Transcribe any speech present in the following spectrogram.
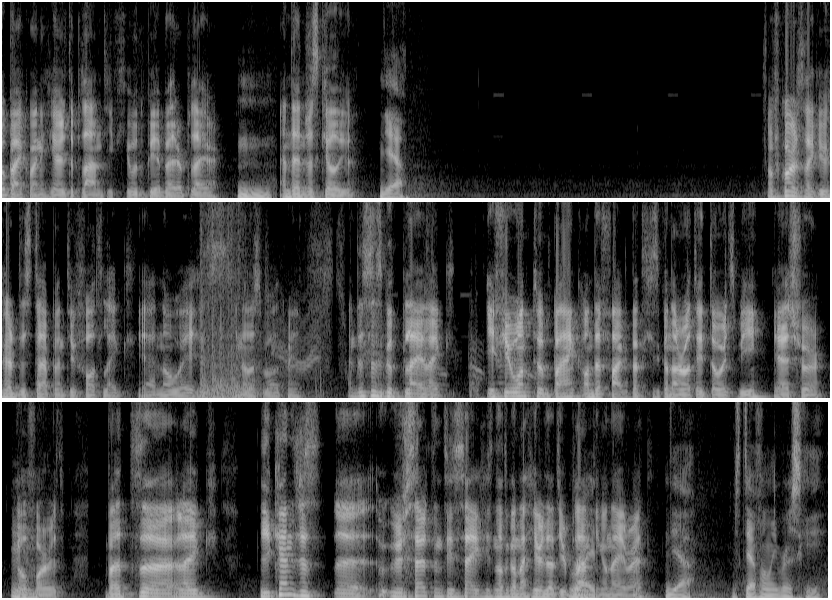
go back when he heard the plant if he would be a better player, hmm and then just kill you. Yeah. Of course, like you heard the step and you thought like, yeah, no way, he's, he knows about me. And this is good play. Like, if you want to bank on the fact that he's gonna rotate towards B, yeah, sure, go Mhm. for it. But uh, like, you can't just uh, with certainty say he's not gonna hear that you're Right. planting on A, right? Yeah. It's definitely risky.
